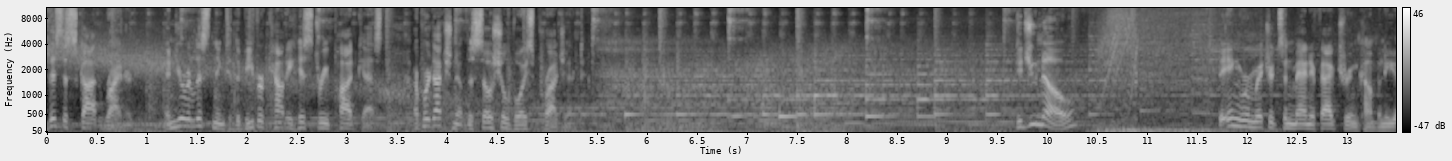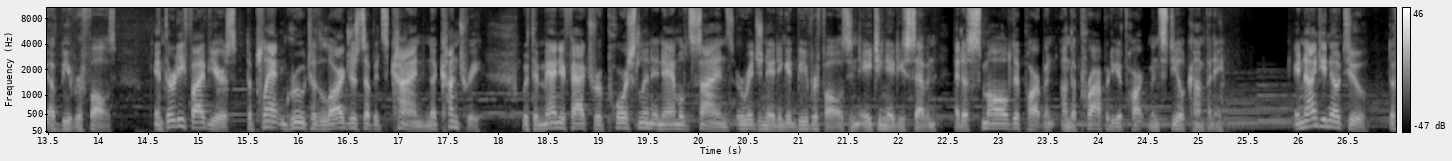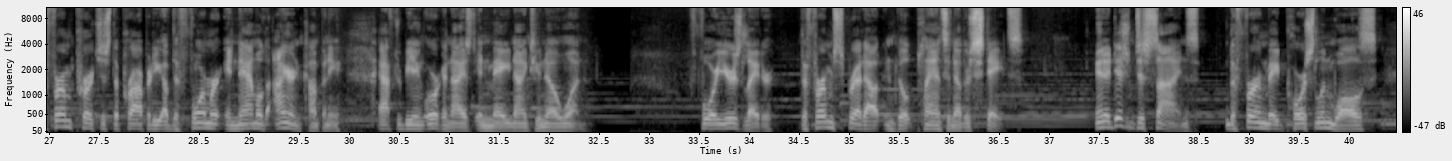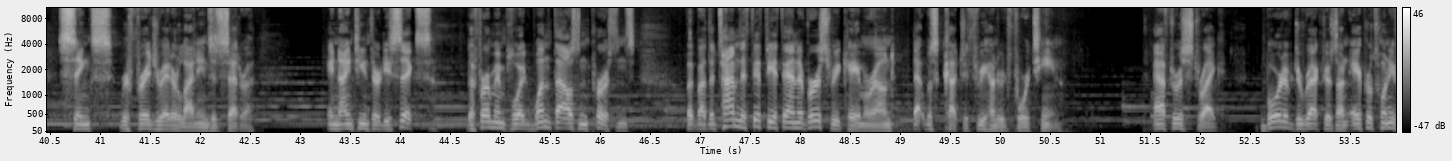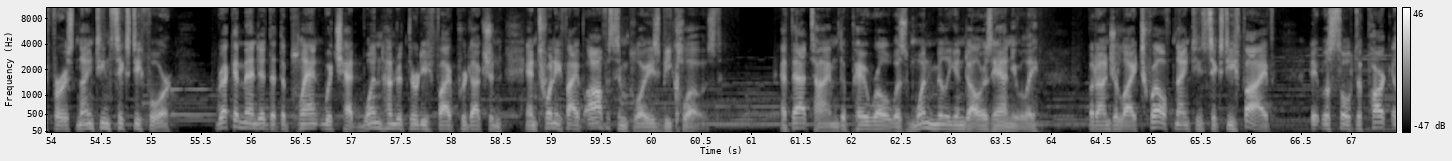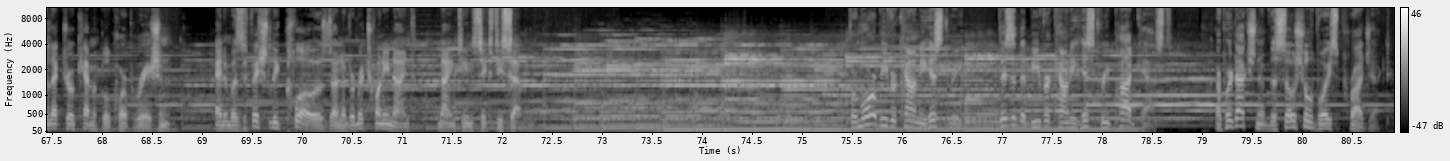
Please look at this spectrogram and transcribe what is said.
This is Scott Reiner, and you're listening to the Beaver County History Podcast, a production of the Social Voice Project. Did you know? The Ingram Richardson Manufacturing Company of Beaver Falls. In 35 years, the plant grew to the largest of its kind in the country, with the manufacture of porcelain enameled signs originating at Beaver Falls in 1887 at a small department on the property of Hartman Steel Company. In 1902, the firm purchased the property of the former Enameled Iron Company after being organized in May 1901. Four years later, the firm spread out and built plants in other states. In addition to signs, the firm made porcelain walls, sinks, refrigerator linings, etc. In 1936, the firm employed 1,000 persons, but by the time the 50th anniversary came around, that was cut to 314. After a strike, the board of directors on April 21, 1964, recommended that the plant, which had 135 production and 25 office employees, be closed. At that time, the payroll was $1 million annually, but on July 12, 1965, it was sold to Park Electrochemical Corporation, and it was officially closed on November 29, 1967. For more Beaver County history, visit the Beaver County History Podcast, a production of the Social Voice Project.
